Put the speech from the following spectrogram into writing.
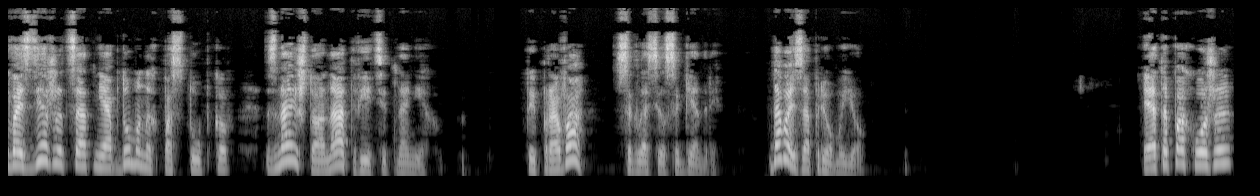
воздержится от необдуманных поступков, зная, что она ответит на них. — Ты права, — согласился Генрих. — Давай запрем ее. Это похоже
